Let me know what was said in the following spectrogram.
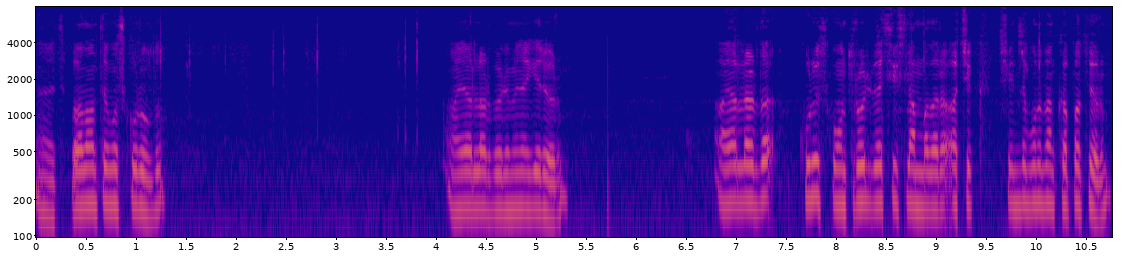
Evet, bağlantımız kuruldu. Ayarlar bölümüne giriyorum. Ayarlarda kruz kontrol ve sis lambaları açık. Şimdi bunu ben kapatıyorum.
